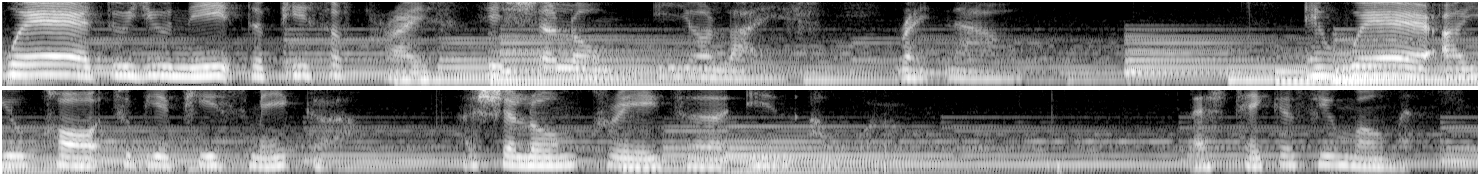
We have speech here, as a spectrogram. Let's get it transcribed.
Where do you need the peace of Christ, His shalom, in your life right now? And where are you called to be a peacemaker, a shalom creator in our? Let's take a few moments.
